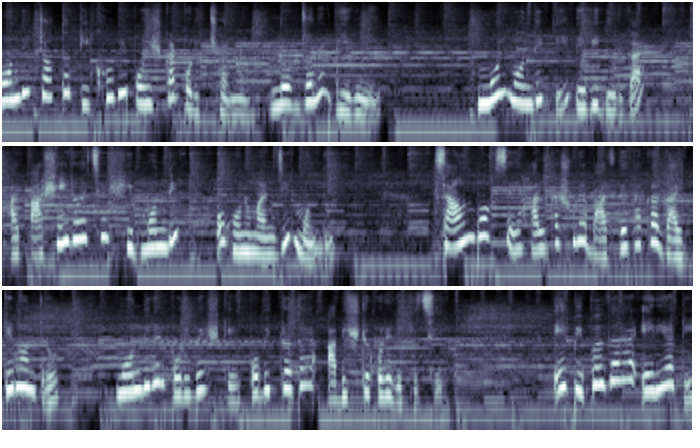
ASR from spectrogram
মন্দির চত্বরটি খুবই পরিষ্কার পরিচ্ছন্ন, লোকজনের ভিড় নেই। মূল মন্দিরটি দেবী দুর্গার, আর পাশেই রয়েছে শিব মন্দির ও হনুমানজির মন্দির। সাউন্ড বক্সে হালকা সুরে বাজতে থাকা গায়ত্রী মন্ত্র মন্দিরের পরিবেশকে পবিত্রতায় আবিষ্ট করে রেখেছে। এই পিপলদারা এরিয়াটি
